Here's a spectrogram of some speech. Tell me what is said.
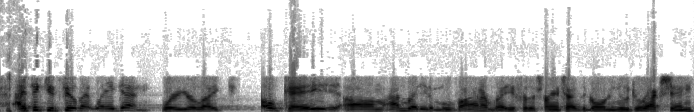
I think you'd feel that way again, where you're like, okay, um, I'm ready to move on. I'm ready for this franchise to go in a new direction.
